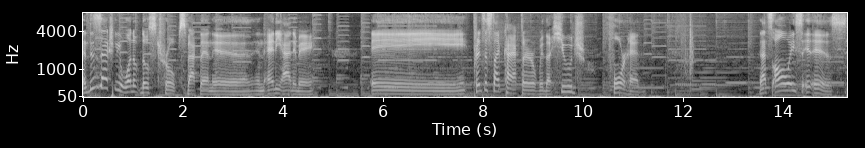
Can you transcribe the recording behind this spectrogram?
and this is actually one of those tropes back then in, in any anime. A princess type character with a huge forehead. That's always it is.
